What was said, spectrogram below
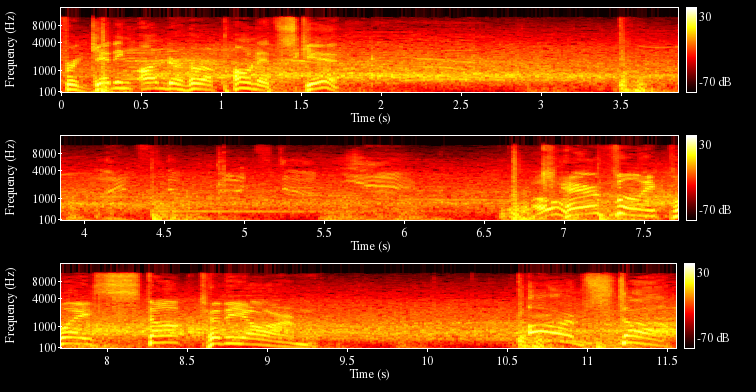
for getting under her opponent's skin. Oh. Carefully placed stomp to the arm. Arm stomp.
